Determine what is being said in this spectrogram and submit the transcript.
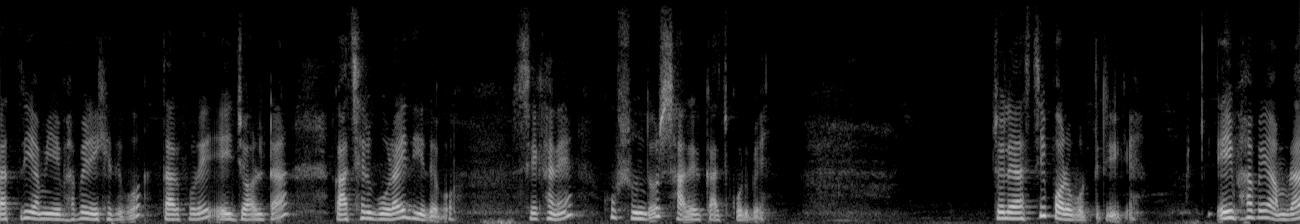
রাত্রি আমি এভাবে রেখে দেব, তারপরে এই জলটা গাছের গোড়ায় দিয়ে দেব। সেখানে খুব সুন্দর সারের কাজ করবে। চলে আসছি পরবর্তীটিকে এইভাবে আমরা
